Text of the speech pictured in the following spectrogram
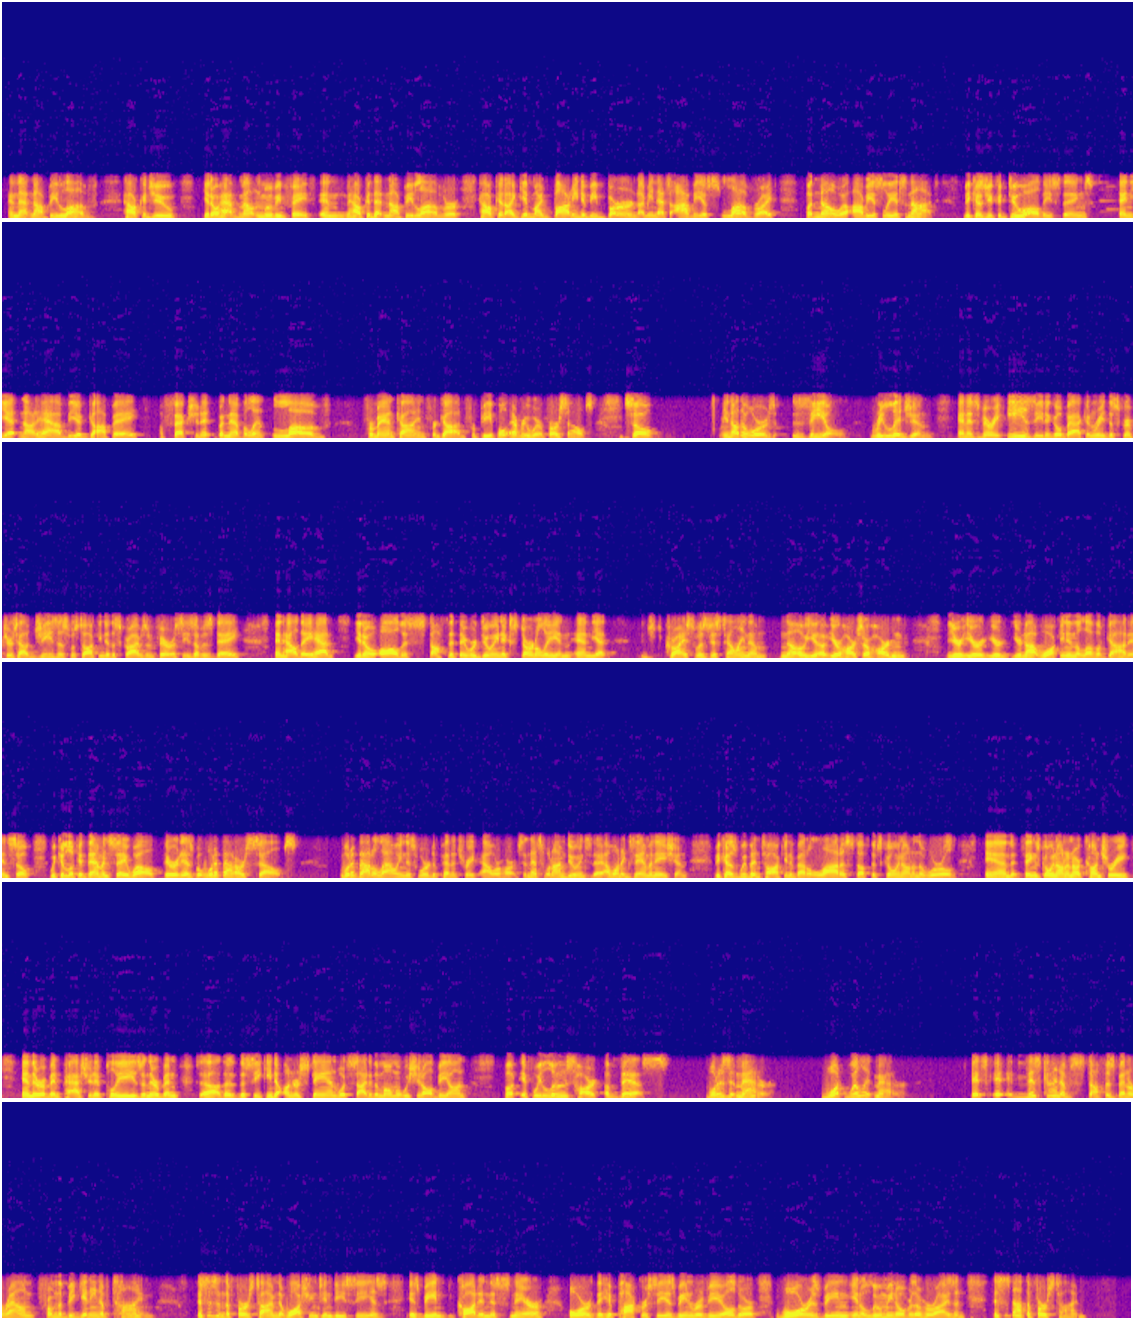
and that not be love? How could you, you know, have mountain moving faith and how could that not be love? Or how could I give my body to be burned? I mean, that's obvious love, right? But no, uh, obviously it's not because you could do all these things and yet not have the agape, affectionate, benevolent love for mankind, for God, for people, everywhere, for ourselves. So, in other words, zeal, religion, and it's very easy to go back and read the scriptures how Jesus was talking to the scribes and Pharisees of his day and how they had, you know, all this stuff that they were doing externally and and yet Christ was just telling them, "No, you your hearts are hardened. You're you're you're you're not walking in the love of God." And so we could look at them and say, "Well, there it is." But what about ourselves? What about allowing this word to penetrate our hearts? And that's what I'm doing today. I want examination because we've been talking about a lot of stuff that's going on in the world and things going on in our country. And there have been passionate pleas and there have been uh, the, the seeking to understand what side of the moment we should all be on. But if we lose heart of this, what does it matter? What will it matter? It's it, this kind of stuff has been around from the beginning of time. This isn't the first time that Washington, D.C. is, is being caught in this snare, or the hypocrisy is being revealed, or war is being, you know, looming over the horizon. This is not the first time.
